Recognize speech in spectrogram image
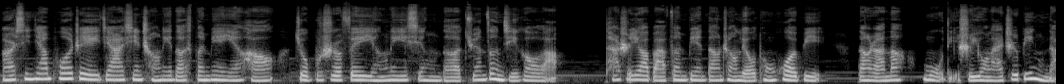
而新加坡这一家新成立的粪便银行就不是非盈利性的捐赠机构了，它是要把粪便当成流通货币，当然呢，目的是用来治病的。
